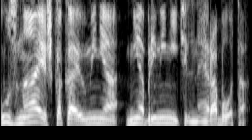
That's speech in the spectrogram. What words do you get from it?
Узнаешь, какая у меня необременительная работа».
